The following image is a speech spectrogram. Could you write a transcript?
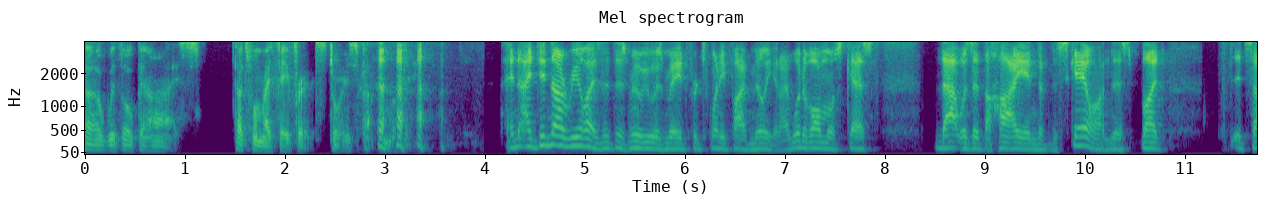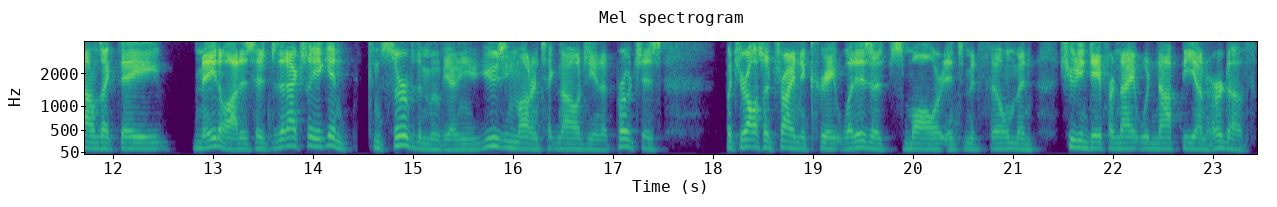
uh, with open eyes. That's one of my favorite stories about the movie. and I did not realize that this movie was made for 25 million. I would have almost guessed that was at the high end of the scale on this, but it sounds like they made a lot of decisions that actually, again, conserve the movie. I mean, you're using modern technology and approaches, but you're also trying to create what is a small or intimate film, and shooting day for night would not be unheard of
